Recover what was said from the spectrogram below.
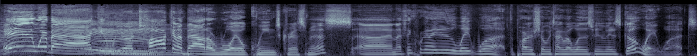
And we're back, and we are talking about a Royal Queen's Christmas. Uh, and I think we're going to do the wait what, the part of the show we talk about whether this movie made us go wait what.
